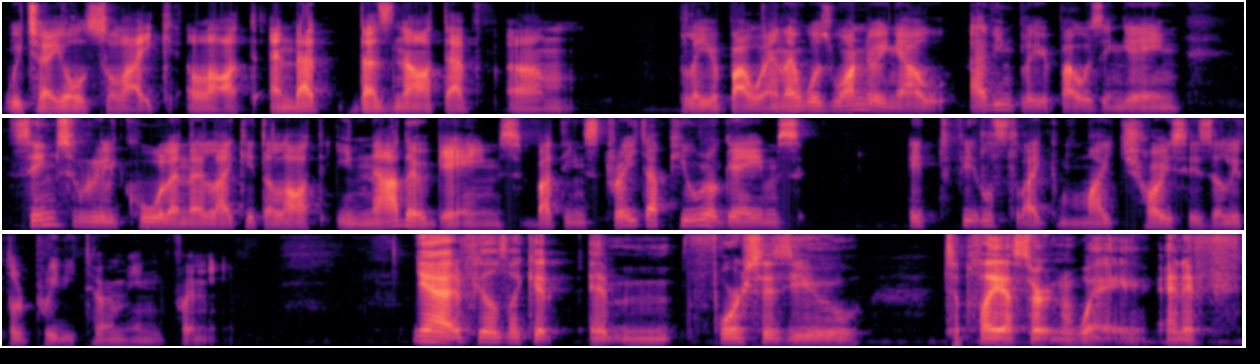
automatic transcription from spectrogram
which I also like a lot, and that does not have um, player power. And I was wondering how having player powers in game seems really cool, and I like it a lot in other games, but in straight up Euro games, it feels like my choice is a little predetermined for me. yeah it feels like it it forces you to play a certain way and if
